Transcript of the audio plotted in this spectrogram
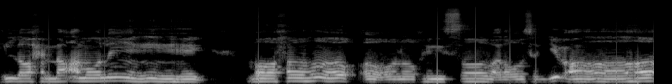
הילוחם בעמלק מוחו אנוכי נסוב על ראש הגבעה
